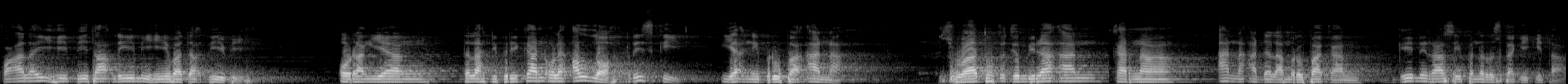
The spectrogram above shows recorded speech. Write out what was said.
fa'alaihi bi ta'limihi wa ta'dibi. Orang yang telah diberikan oleh Allah rizki, yakni berupa anak. Suatu kegembiraan karena anak adalah merupakan generasi penerus bagi kita.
